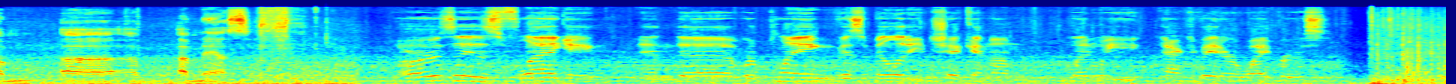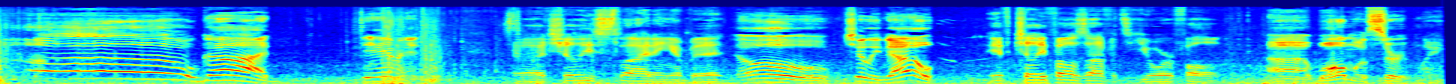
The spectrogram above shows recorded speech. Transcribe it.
a, a, a, a mess. Ours is flagging, and uh, we're playing visibility chicken on when we activate our wipers. Oh God! Damn it! Uh, Chili's sliding a bit. Oh, Chili, no! If Chili falls off, it's your fault. Uh, well, almost certainly.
